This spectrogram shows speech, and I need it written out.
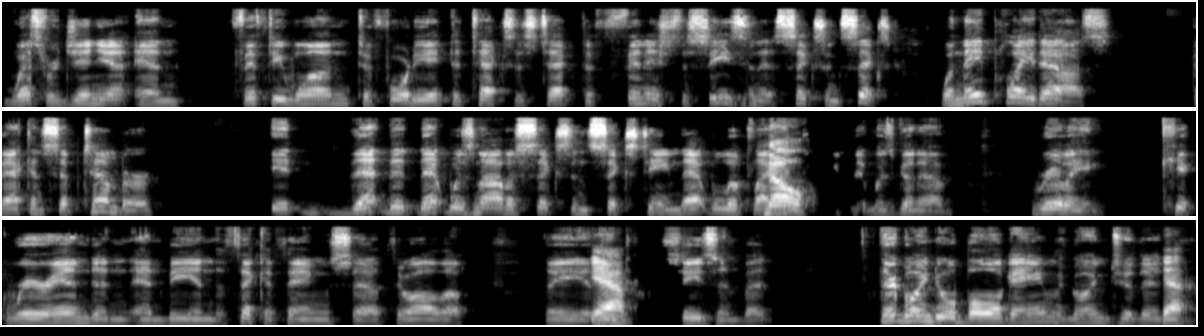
West Virginia and 51 to 48 to Texas Tech to finish the season at 6 and 6. When they played us back in September, it that that, that was not a 6 and 6 team. That looked like No. that was going to really kick rear end and and be in the thick of things uh, through all the the, Yeah. the season, but they're going to a bowl game. They're going to the Yeah.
